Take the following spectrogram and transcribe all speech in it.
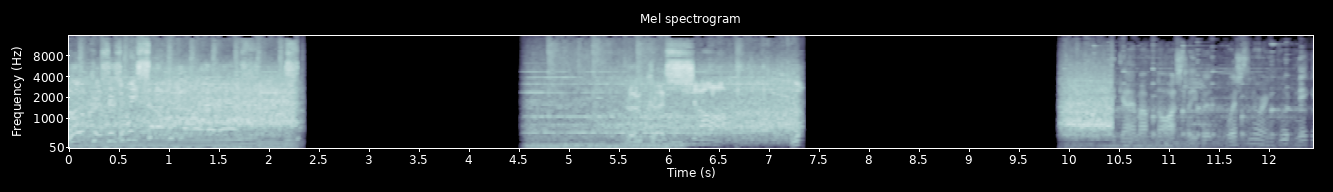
Lucas, this will be so good. Lucas sharp. The game up nicely, but Western are in good nick.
